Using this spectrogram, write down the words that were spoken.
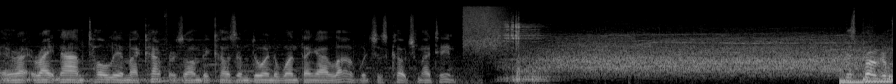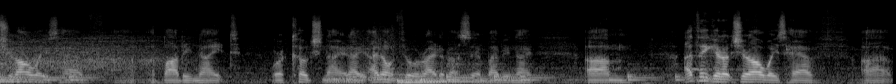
And right, right now I'm totally in my comfort zone because I'm doing the one thing I love, which is coach my team. This program should always have uh, a Bobby Knight or a Coach Knight. I, I don't feel right about saying Bobby Knight. Um, I think it should always have, um,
